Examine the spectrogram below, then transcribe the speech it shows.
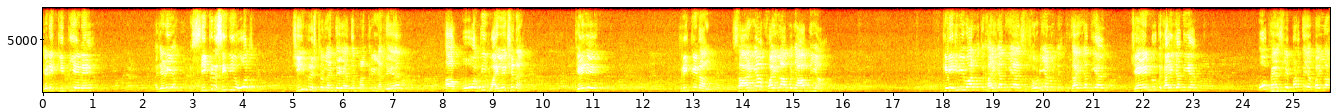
ਜਿਹੜੀ ਕੀਤੀ ਇਹਨੇ, ਜਿਹੜੀ ਸੀਕ੍ਰੇਸੀ ਦੀ ਓਥ ਚੀਫ ਮਿਨਿਸਟਰ ਲੈਂਦੇ ਆ ਤੇ ਮੰਤਰੀ ਲੈਂਦੇ ਆ ਆ, ਉਹ ਦੀ ਵਾਇਲੇਸ਼ਨ ਹੈ। ਜੇ ਜੇ ਤਰੀਕੇ ਨਾਲ ਸਾਰੀਆਂ ਫਾਈਲਾਂ ਪੰਜਾਬ ਦੀਆਂ ਕੇਜਰੀਵਾਲ ਨੂੰ ਦਿਖਾਈ ਜਾਂਦੀਆਂ ਸਸੋਡੀਆ ਨੂੰ ਦਿਖਾਈ ਜਾਂਦੀਆਂ, ਜੈਨ ਨੂੰ ਦਿਖਾਈ ਜਾਂਦੀਆਂ, ਉਹ ਫੈਸਲੇ ਪੜ੍ਹਦੇ ਆ ਫਾਈਲਾਂ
